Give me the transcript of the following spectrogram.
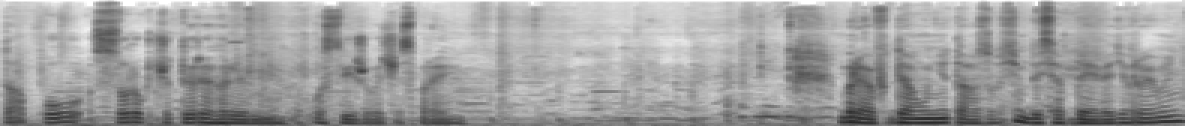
та по 44 гривні. Освіжувачі спреї. Бреф для унітазу 79 гривень.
